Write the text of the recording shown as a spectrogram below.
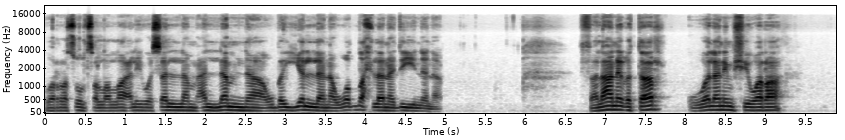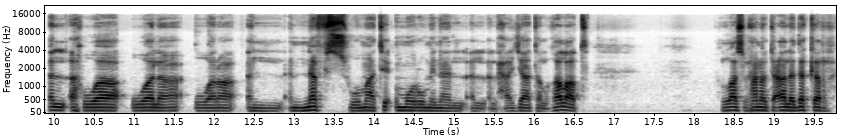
والرسول صلى الله عليه وسلم علمنا وبين لنا ووضح لنا ديننا. فلا نغتر ولا نمشي وراء الأهواء ولا وراء النفس وما تأمر من الحاجات الغلط. الله سبحانه وتعالى ذكر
